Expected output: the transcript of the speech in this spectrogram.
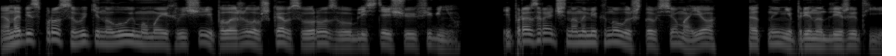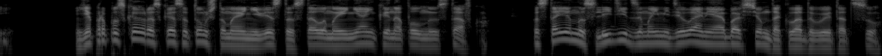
Она без спроса выкинула уйму моих вещей и положила в шкаф свою розовую блестящую фигню. И прозрачно намекнула, что все мое отныне принадлежит ей. Я пропускаю рассказ о том, что моя невеста стала моей нянькой на полную ставку. Постоянно следит за моими делами и обо всем докладывает отцу.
